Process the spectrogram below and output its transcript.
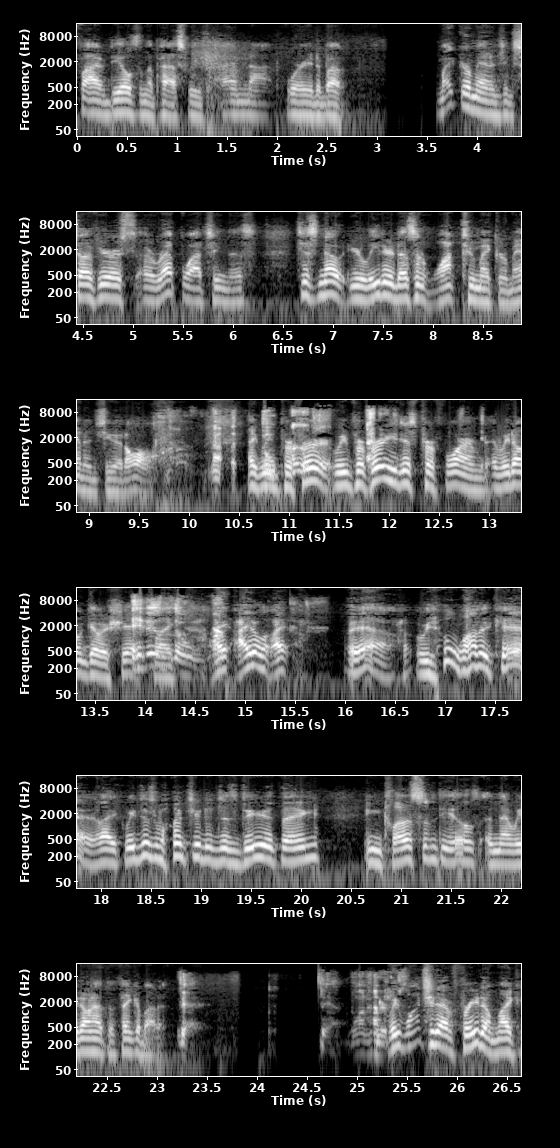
five deals in the past week, I am not worried about micromanaging. So if you're a, rep watching this, just note your leader doesn't want to micromanage you at all. No, Like we oh, prefer, oh. we prefer you just performed, and we don't give a shit. It is like the I, I don't, I, yeah, we don't want to care. Like we just want you to just do your thing and close some deals, and then we don't have to think about it. Yeah. Yeah, 100 We want you to have freedom. Like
